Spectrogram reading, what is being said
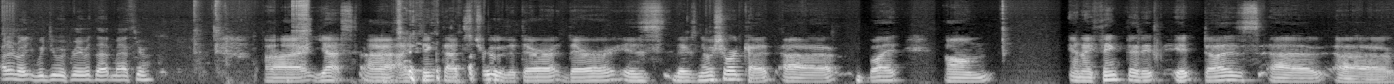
I don't know. Would you agree with that, Matthew? Uh, yes, uh, I think that's true. That there there is there's no shortcut, uh, but um, and I think that it it does uh, uh,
